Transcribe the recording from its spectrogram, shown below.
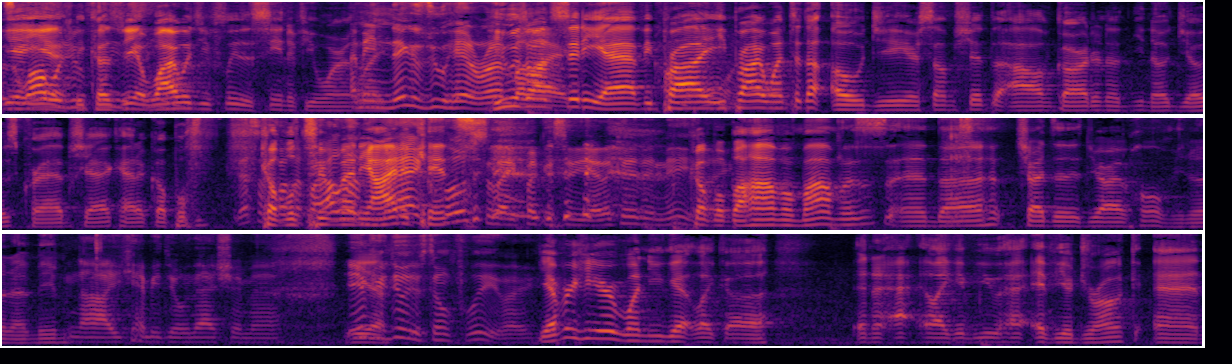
Because Yeah, why yeah. would you? because flee the yeah, why scene? would you flee the scene if you weren't? I mean, like, niggas do hit and run. he was on like, City Ave. He probably he probably went to the OG or some shit, the Olive Garden, or you know Joe's Crab Shack. Had a couple, couple too live many mad Close Heinekens, to like fucking city. Yeah, that could have been me. couple like, Bahama Mamas, and uh, tried to drive home. You know what I mean? Nah, you can't be doing that shit, man. Yeah. If you do, just don't flee. Like, You ever hear when you get like a, an a- like if you ha- if you're drunk and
